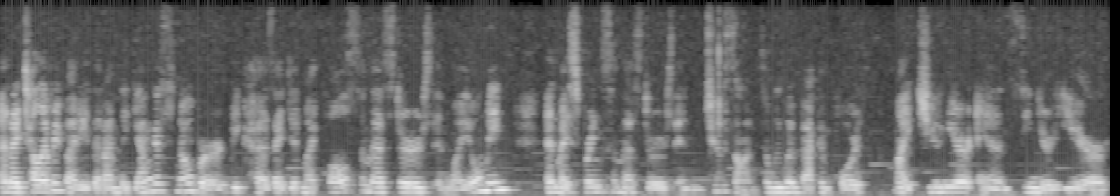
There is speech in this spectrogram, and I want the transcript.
And I tell everybody that I'm the youngest snowbird because I did my fall semesters in Wyoming and my spring semesters in Tucson. So we went back and forth my junior and senior year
